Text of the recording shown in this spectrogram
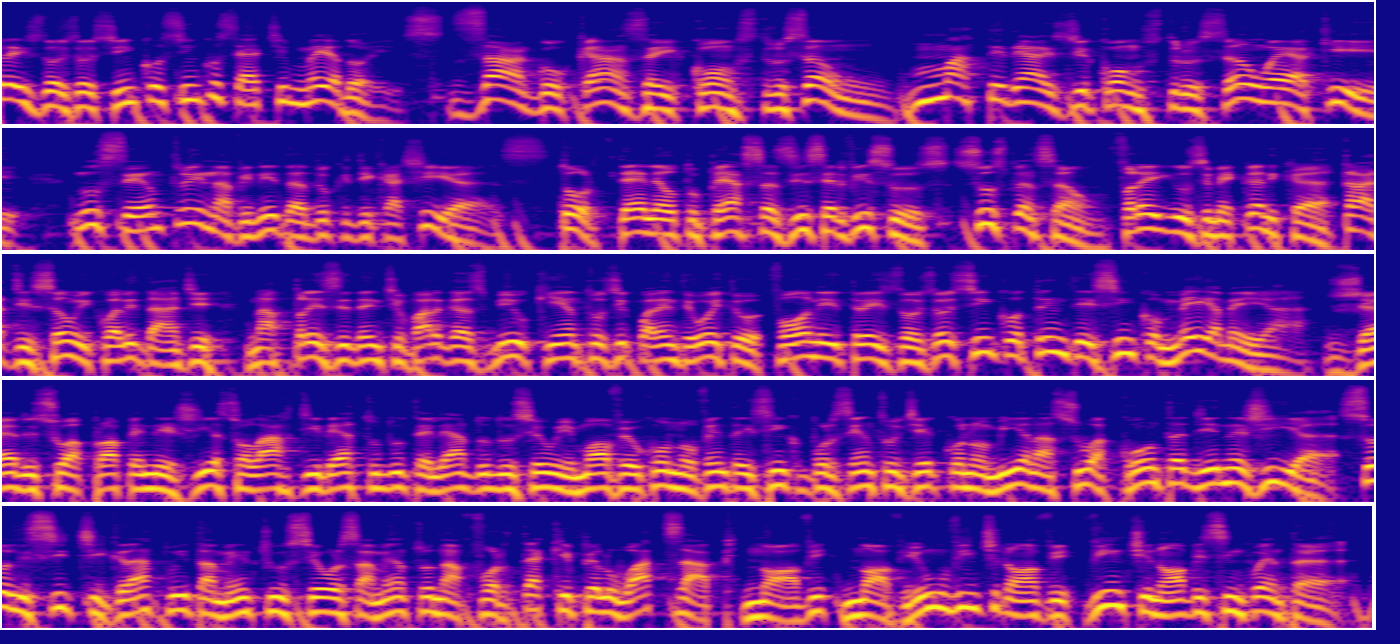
32255762. Zago Casa e Construção. Materiais de construção é aqui, no centro e na Avenida Duque de Caxias. Tortelli Autopeças e Serviços, suspensão, freios e mecânica, tradição e qualidade na Presidente Vargas 1548, fone 3225 3566. Gere sua própria energia solar direto do telhado do seu imóvel com 95% de economia na sua conta de energia. Solicite gratuitamente o seu orçamento na Fortec pelo WhatsApp 99129 2950.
